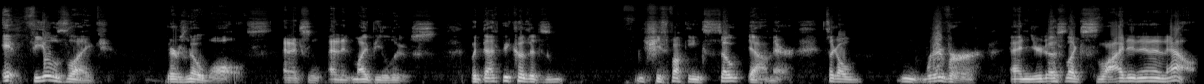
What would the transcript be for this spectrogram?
it feels like there's no walls and it's and it might be loose. But that's because it's she's fucking soaked down there. It's like a river and you're just like sliding in and out.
